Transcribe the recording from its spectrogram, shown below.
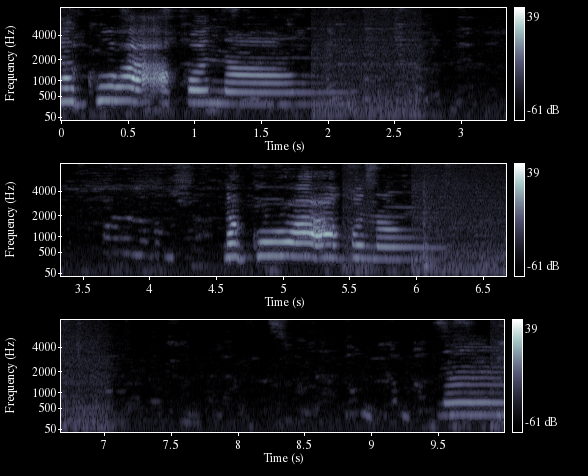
nagkuha ako ng nagkuha ako ng ng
